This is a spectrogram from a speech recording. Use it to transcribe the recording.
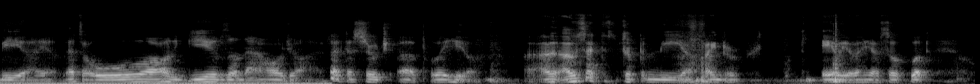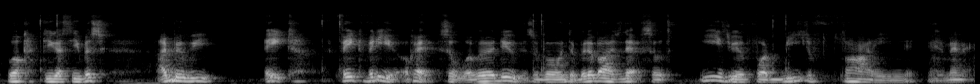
here? That's a lot of gives on that hard drive. I like to search up right here. I, I was like to strip in the uh, Finder area right here. So, look. Look, do you guys see this? iMovie 8 fake video. Okay, so what we're gonna do is we're going to minimize this so it's easier for me to find in a minute.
